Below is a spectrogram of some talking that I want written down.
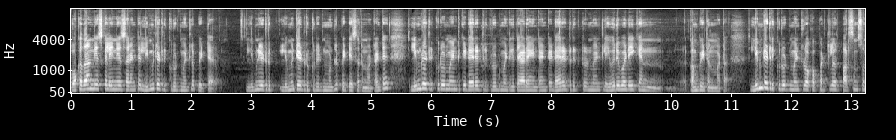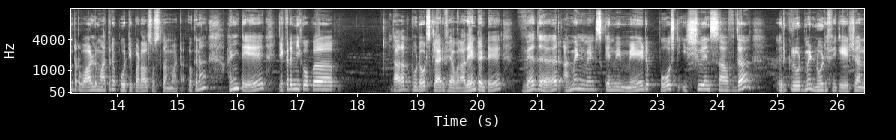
ఒకదాన్ని తీసుకెళ్ళి ఏం చేశారంటే లిమిటెడ్ రిక్రూట్మెంట్లో పెట్టారు. లిమిటెడ్ లిమిటెడ్ రిక్రూట్మెంట్లో పెట్టేశారనమాట అంటే లిమిటెడ్ రిక్రూట్మెంట్కి డైరెక్ట్ రిక్రూట్మెంట్కి తేడా ఏంటంటే డైరెక్ట్ రిక్రూట్మెంట్లో ఎవ్రీబడి కెన్ కంపీట్ అనమాట లిమిటెడ్ రిక్రూట్మెంట్లో ఒక పర్టికులర్ పర్సన్స్ ఉంటారు వాళ్ళు మాత్రమే పోటీ పడాల్సి వస్తుంది అనమాట ఓకేనా? అంటే ఇక్కడ మీకు ఒక దాదాపు టూ డౌట్స్ క్లారిఫై అవ్వాలి. అదేంటంటే whether amendments can be made post issuance of the recruitment notification.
